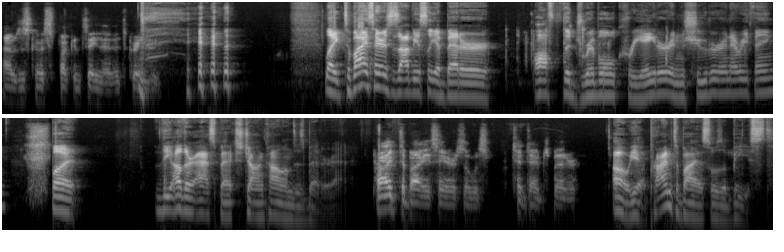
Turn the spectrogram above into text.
I was just gonna fucking say that. It's crazy. like Tobias Harris is obviously a better off the dribble creator and shooter and everything, but the other aspects John Collins is better at. Prime Tobias Harris was ten times better. Oh yeah, Prime Tobias was a beast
